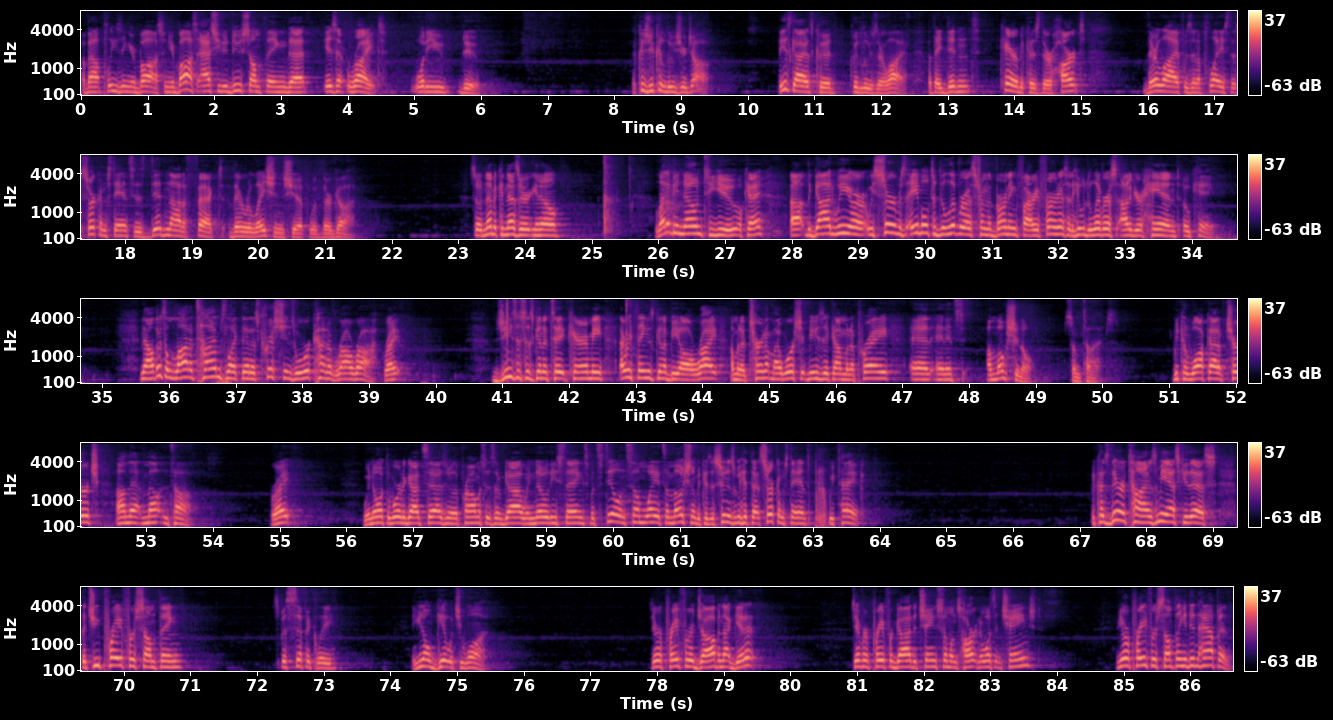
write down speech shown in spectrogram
about pleasing your boss, and your boss asks you to do something that isn't right, what do you do? Because you could lose your job. These guys could, could lose their life, but they didn't care because their heart, their life was in a place that circumstances did not affect their relationship with their God. So, Nebuchadnezzar, you know, let it be known to you, okay, uh, the God we, are, we serve is able to deliver us from the burning fiery furnace, and he will deliver us out of your hand, O king. Now, there's a lot of times like that as Christians where we're kind of rah rah, right? Jesus is going to take care of me. Everything is going to be all right. I'm going to turn up my worship music. I'm going to pray. And, and it's emotional sometimes. We can walk out of church on that mountaintop, right? We know what the Word of God says, we know the promises of God, we know these things, but still, in some way, it's emotional because as soon as we hit that circumstance, we tank. Because there are times, let me ask you this, that you pray for something specifically and you don't get what you want. Did you ever pray for a job and not get it? Did you ever pray for God to change someone's heart and it wasn't changed? Have you ever prayed for something, it didn't happen?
